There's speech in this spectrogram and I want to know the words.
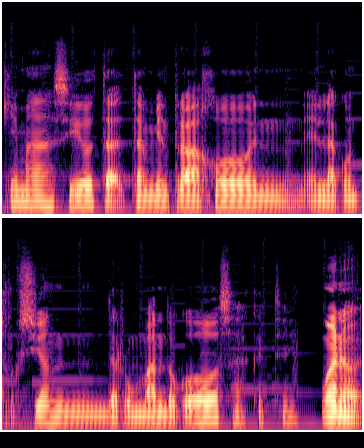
¿Qué más ha sido? Ta- también trabajó en, en la construcción, derrumbando cosas, ¿cachai? Bueno,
